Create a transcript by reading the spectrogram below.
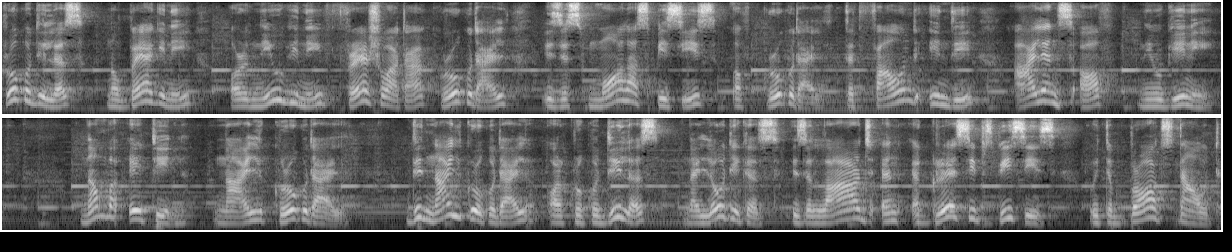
Crocodylus novaeguineae or New Guinea freshwater crocodile is a smaller species of crocodile that found in the islands of New Guinea. Number 18. Nile crocodile. The Nile crocodile or Crocodylus niloticus is a large and aggressive species with a broad snout.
